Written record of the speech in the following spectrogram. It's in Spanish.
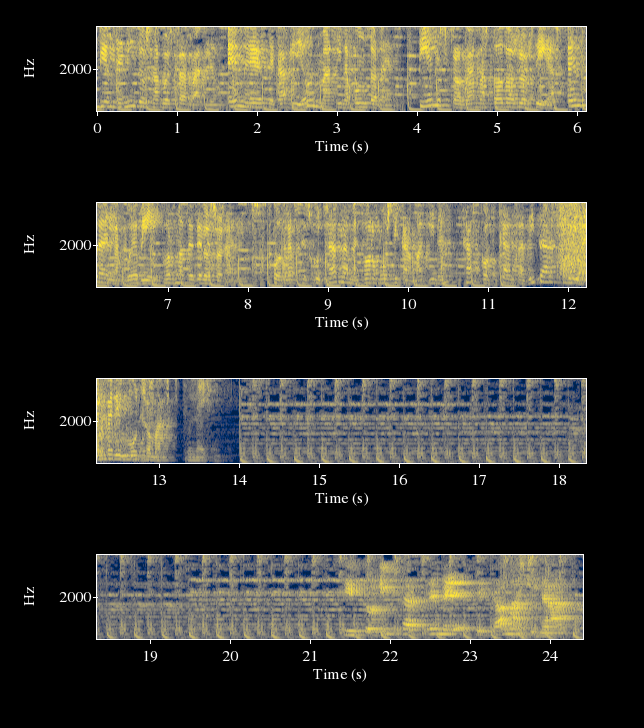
Bienvenidos a vuestra radio, msk-máquina.net. Tienes programas todos los días. Entra en la web y infórmate de los horarios. Podrás escuchar la mejor música máquina, hardcore, cantaditas, remember y mucho más. Sintonizas MSK Máquina.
